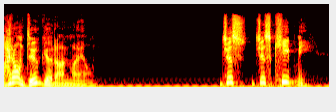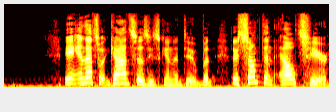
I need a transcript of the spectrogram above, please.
I don't do good on my own. Just just keep me. And that's what God says he's going to do. But there's something else here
